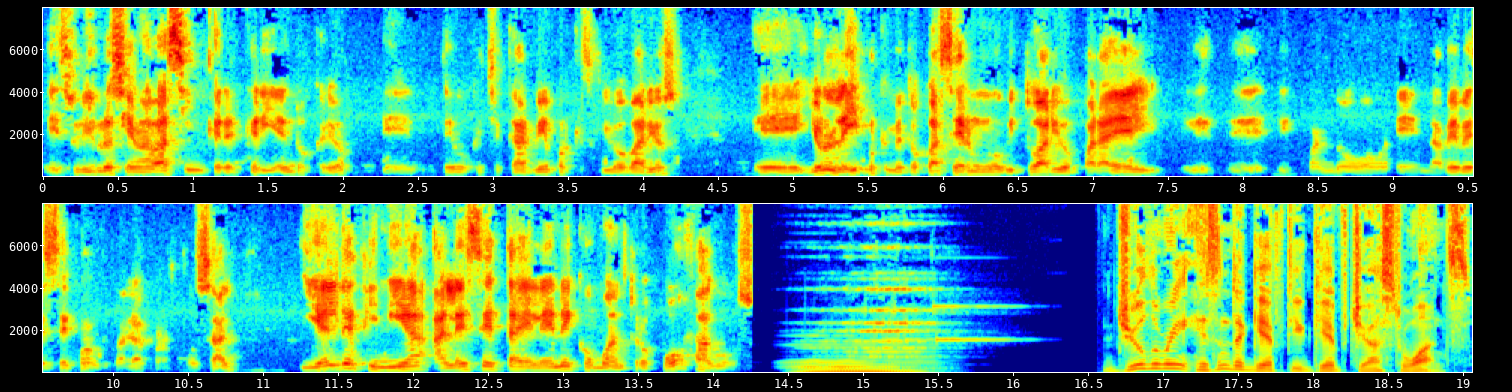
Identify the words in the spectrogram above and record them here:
eh, su libro se llamaba Sin querer queriendo, creo. Eh, tengo que checar bien porque escribió varios. Eh, yo lo leí porque me tocó hacer un obituario para él cuando en la BBC, cuando era corresponsal, y él definía al EZLN como antropófagos. Jewelry isn't a gift you give just once.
